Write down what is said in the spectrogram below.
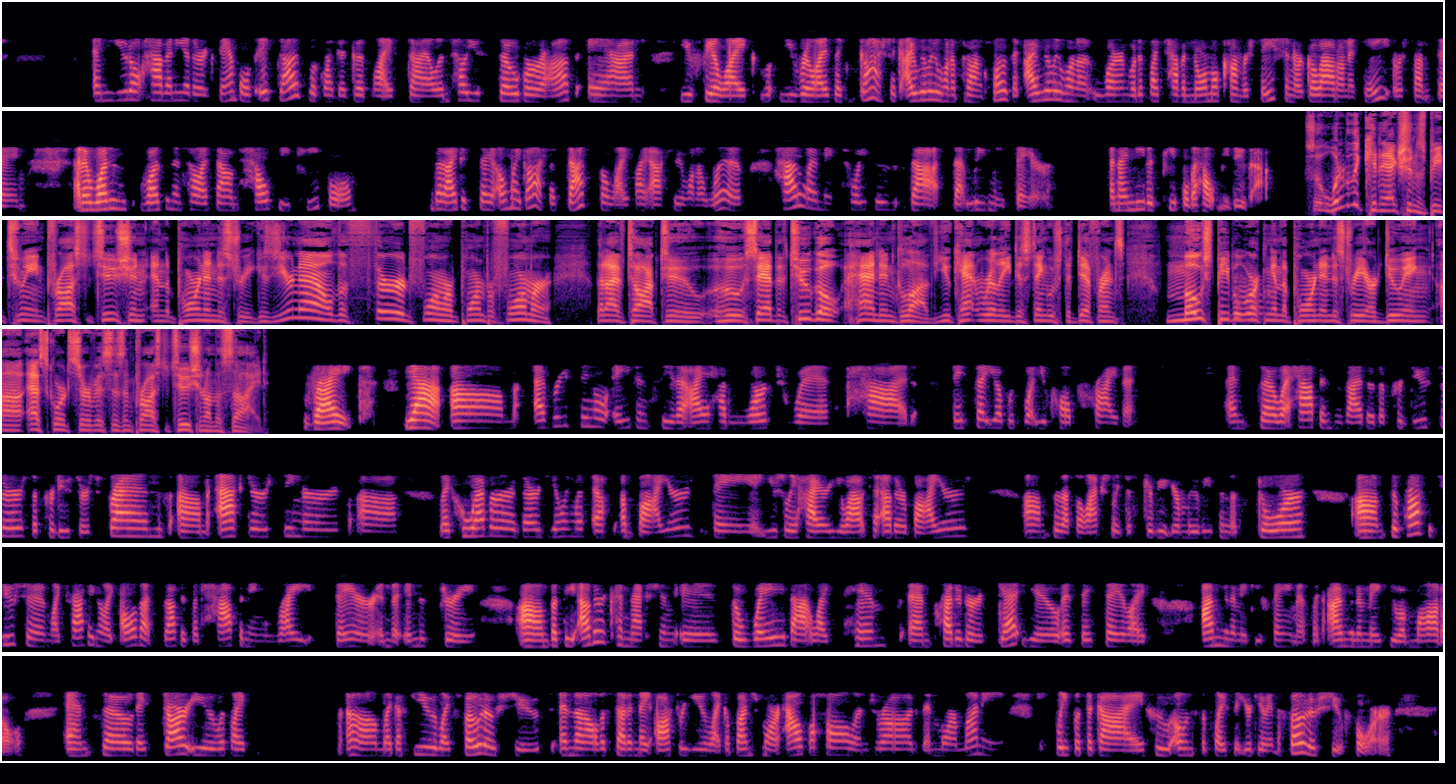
and you don't have any other examples, it does look like a good lifestyle until you sober up and you feel like you realize like gosh like i really want to put on clothes. Like i really want to learn what it's like to have a normal conversation or go out on a date or something. And it wasn't wasn't until i found healthy people that i could say oh my gosh like that's the life i actually want to live how do i make choices that that lead me there and i needed people to help me do that so, what are the connections between prostitution and the porn industry? Because you're now the third former porn performer that I've talked to who said that the two go hand in glove. You can't really distinguish the difference. Most people mm-hmm. working in the porn industry are doing uh, escort services and prostitution on the side. Right. Yeah. Um, every single agency that I had worked with had, they set you up with what you call private. And so what happens is either the producers, the producers' friends, um, actors, singers, uh, like whoever they're dealing with as a buyers, they usually hire you out to other buyers um, so that they'll actually distribute your movies in the store. Um, so prostitution, like trafficking, like all that stuff is like happening right there in the industry. Um, but the other connection is the way that like pimps and predators get you is they say like, I'm going to make you famous. Like I'm going to make you a model. And so they start you with like um, like a few like photo shoots, and then all of a sudden they offer you like a bunch more alcohol and drugs and more money to sleep with the guy who owns the place that you're doing the photo shoot for.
